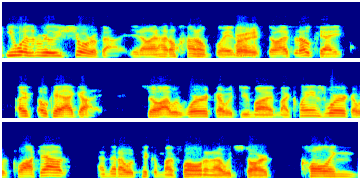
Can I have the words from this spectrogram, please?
he wasn't really sure about it, you know, and I don't, I don't blame right. him. So I said, okay, I, okay, I got it. So I would work, I would do my, my claims work, I would clock out, and then I would pick up my phone and I would start calling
